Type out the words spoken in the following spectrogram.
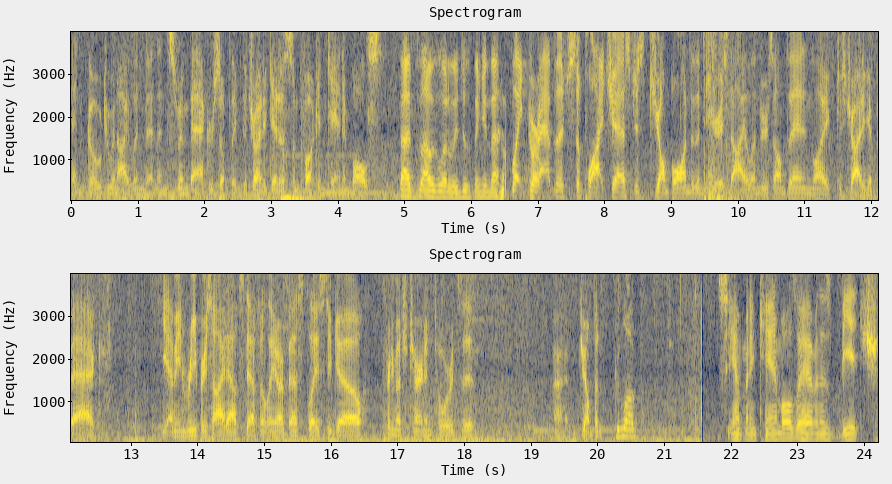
and go to an island and then swim back or something to try to get us some fucking cannonballs. That's I was literally just thinking that. Like grab the supply chest, just jump onto the nearest island or something, and like just try to get back. Yeah, I mean Reaper's hideout's definitely our best place to go. Pretty much turning towards it. Alright, I'm jumping. Good luck. See how many cannonballs I have in this bitch.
